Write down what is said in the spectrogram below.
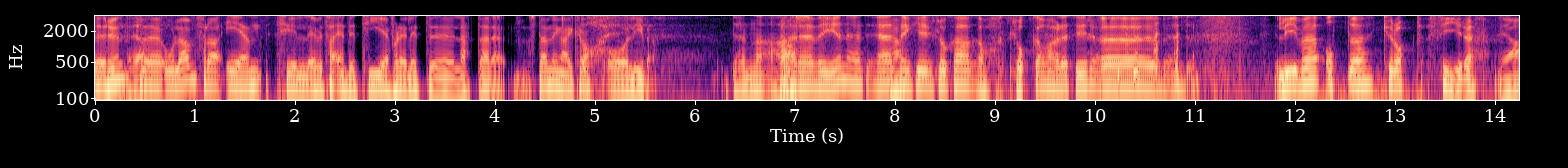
rundt. ja. Olav, fra én til Jeg vil ta én til ti, for det er litt eh, lettere. Stemninga i kropp oh. og livet. Den er vrien. Jeg, jeg tenker klokka åh, Klokka, hva er det jeg sier? Uh, livet åtte, kropp fire. Ja,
